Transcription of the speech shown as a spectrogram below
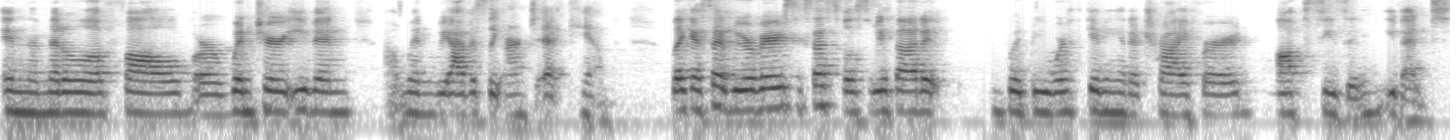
in the middle of fall or winter, even uh, when we obviously aren't at camp. Like I said, we were very successful, so we thought it would be worth giving it a try for an off-season event.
